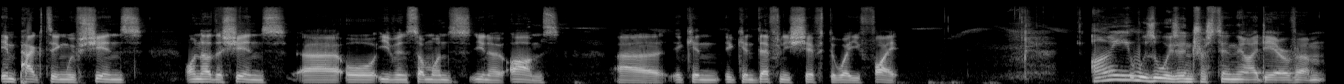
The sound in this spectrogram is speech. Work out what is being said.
impacting with shins on other shins uh, or even someone's you know arms. Uh, it can it can definitely shift the way you fight. I was always interested in the idea of um,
